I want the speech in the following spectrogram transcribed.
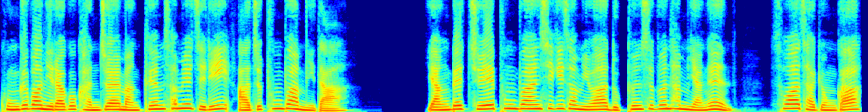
공급원이라고 간주할 만큼 섬유질이 아주 풍부합니다. 양배추의 풍부한 식이섬유와 높은 수분 함량은 소화작용과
